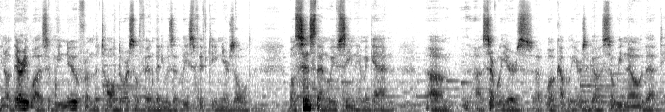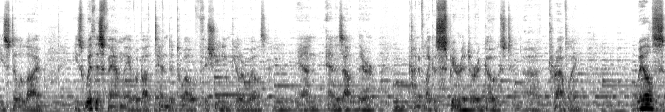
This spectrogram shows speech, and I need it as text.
you know, there he was, and we knew from the tall dorsal fin that he was at least 15 years old. Well, since then, we've seen him again um, uh, several years, uh, well, a couple years ago. So we know that he's still alive. He's with his family of about 10 to 12 fish-eating killer whales and, and is out there kind of like a spirit or a ghost uh, traveling. Whales,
